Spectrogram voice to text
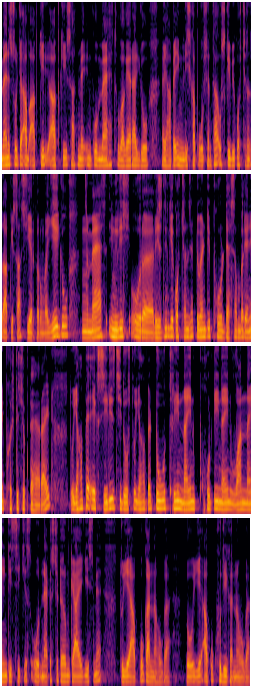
मैंने सोचा अब आपकी, आपके साथ में इनको मैथ वगैरह जो यहाँ पे इंग्लिश का पोर्शन था, उसके भी क्वेश्चन आपके साथ शेयर करूँगा। ये जो मैथ इंग्लिश और रीजनिंग के क्वेश्चन है ट्वेंटी फोर दिसंबर यानी फ़र्स्ट शिफ्ट है राइट तो यहाँ पर एक सीरीज़ थी दोस्तों, यहाँ पर two three nine forty nine one ninety six और नेक्स्ट टर्म क्या आएगी इसमें? तो ये आपको करना होगा। तो ये आपको खुद ही करना होगा।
